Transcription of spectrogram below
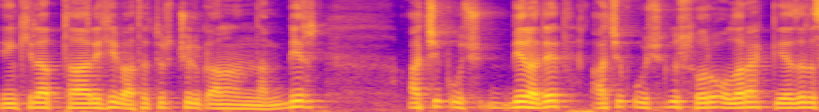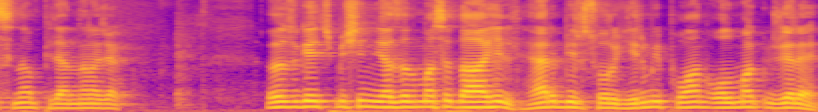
inkılap tarihi ve Atatürkçülük alanından 1, açık uç, bir adet açık uçlu soru olarak yazılı sınav planlanacak. Özgeçmişin yazılması dahil her bir soru 20 puan olmak üzere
